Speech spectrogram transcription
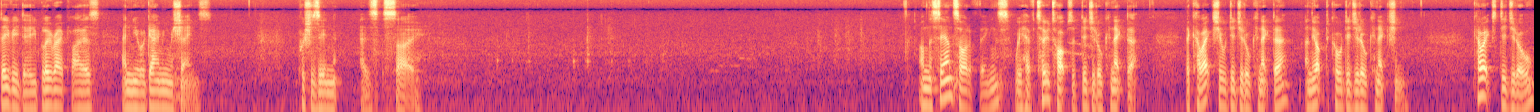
DVD, Blu-ray players and newer gaming machines. Pushes in as so. On the sound side of things, we have two types of digital connector. The coaxial digital connector and the optical digital connection. Coax Digital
